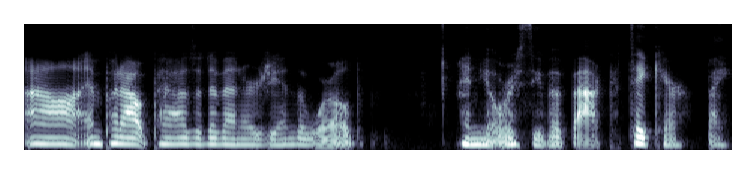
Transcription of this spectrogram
uh, and put out positive energy in the world, and you'll receive it back. Take care. Bye.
